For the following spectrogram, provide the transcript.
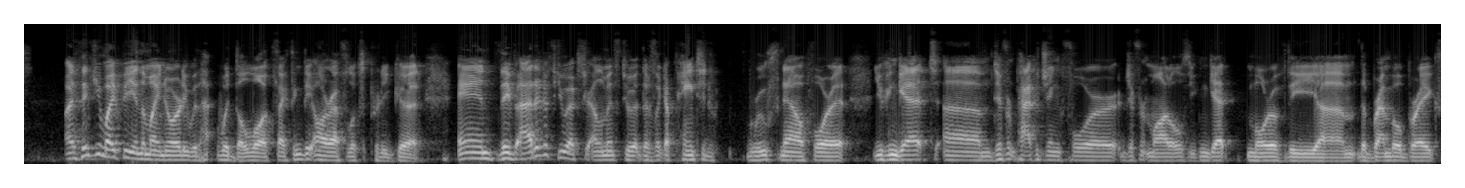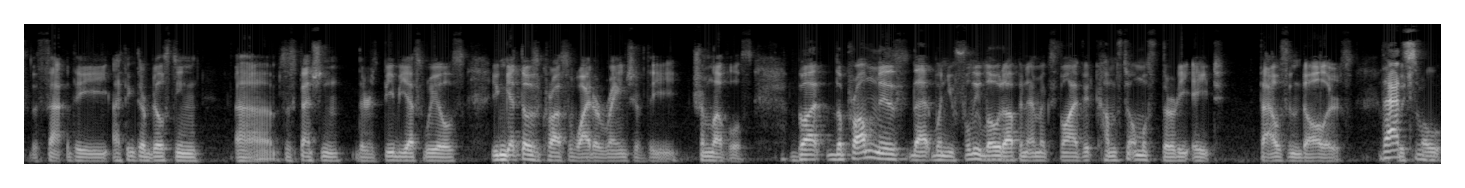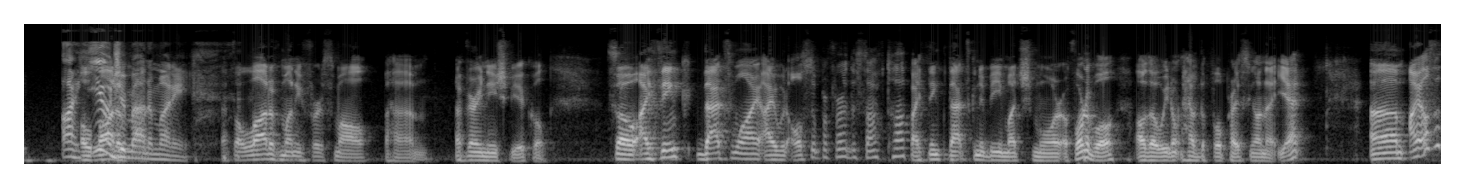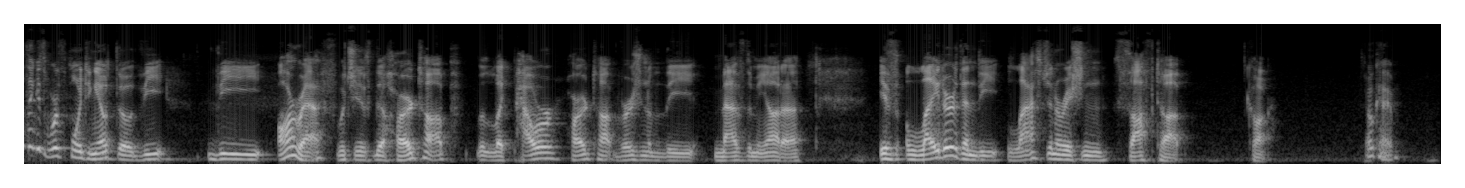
I think you might be in the minority with with the looks. I think the RF looks pretty good, and they've added a few extra elements to it. There's like a painted roof now for it. You can get um, different packaging for different models. You can get more of the um, the Brembo brakes, the the I think they're Bilstein uh, suspension. There's BBS wheels. You can get those across a wider range of the trim levels. But the problem is that when you fully load up an MX-5, it comes to almost thirty-eight thousand dollars. That's Which- a a huge of amount of money. That's a lot of money for a small, um, a very niche vehicle. So I think that's why I would also prefer the soft top. I think that's going to be much more affordable, although we don't have the full pricing on that yet. Um, I also think it's worth pointing out though the the RF, which is the hardtop, like power hardtop version of the Mazda Miata, is lighter than the last generation soft top car Okay.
